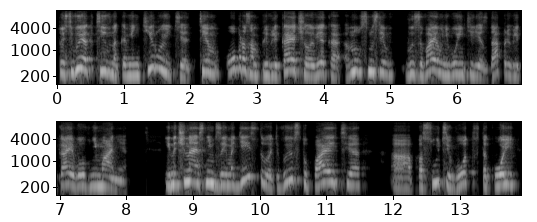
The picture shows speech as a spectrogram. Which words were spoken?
То есть вы активно комментируете, тем образом привлекая человека, ну, в смысле, вызывая у него интерес, да, привлекая его внимание. И начиная с ним взаимодействовать, вы вступаете, а, по сути, вот в такой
